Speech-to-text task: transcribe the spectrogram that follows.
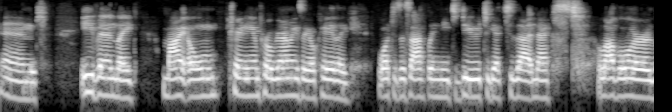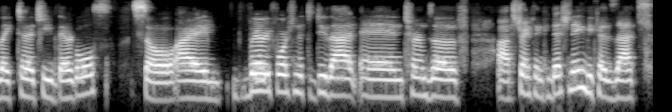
And even like my own training and programming is like okay like what does this athlete need to do to get to that next level or like to achieve their goals so i'm very fortunate to do that in terms of uh, strength and conditioning because that's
